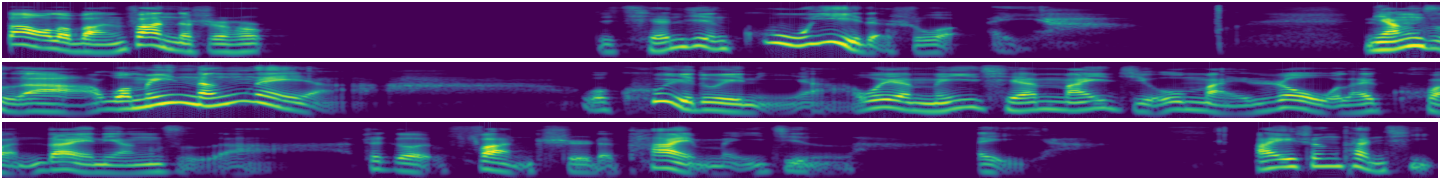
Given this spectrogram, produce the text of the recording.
到了晚饭的时候，这钱进故意的说：“哎呀，娘子啊，我没能耐呀，我愧对你呀，我也没钱买酒买肉来款待娘子啊，这个饭吃的太没劲了。”哎呀，唉声叹气。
